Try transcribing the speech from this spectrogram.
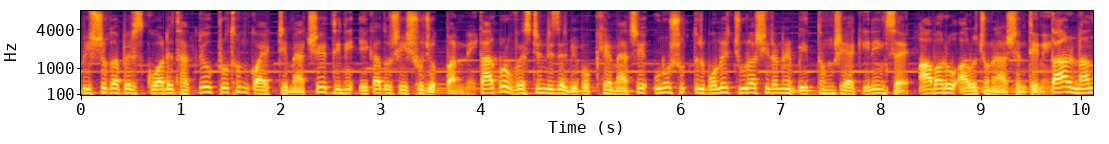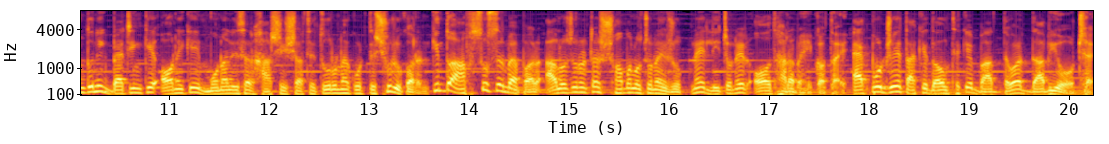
বিশ্বকাপের স্কোয়াডে থাকলেও প্রথম কয়েকটি ম্যাচে তিনি একাদশেই সুযোগ পাননি। তারপর ওয়েস্ট ইন্ডিজের বিপক্ষে ম্যাচে উনসত্তর বলে চুরাশি রানের বিধ্বংসী এক ইনিংসে আবারও আলোচনায় আসেন তিনি। তার নান্দনিক ব্যাটিংকে অনেকেই মোনালিসার হাসির সাথে তুলনা করতে শুরু করেন। কিন্তু আফসোসের ব্যাপার, আলোচনাটা সমালোচনায় রূপ নেয় লিটনের অধারাবাহিকতায়। এক পর্যায়ে তাকে দল থেকে বাদ দেওয়ার দাবিও ওঠে।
